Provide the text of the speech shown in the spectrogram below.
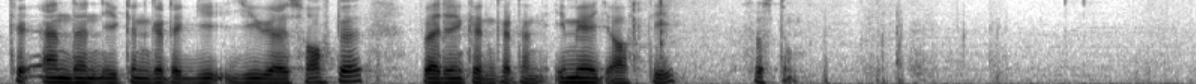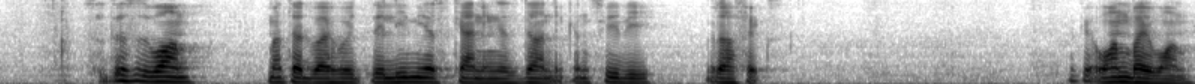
Okay, and then you can get a GUI software where you can get an image of the system. So, this is one method by which the linear scanning is done. You can see the graphics okay, one by one.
